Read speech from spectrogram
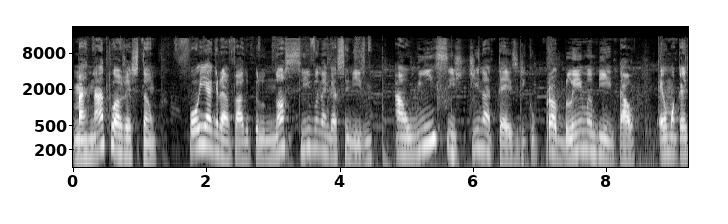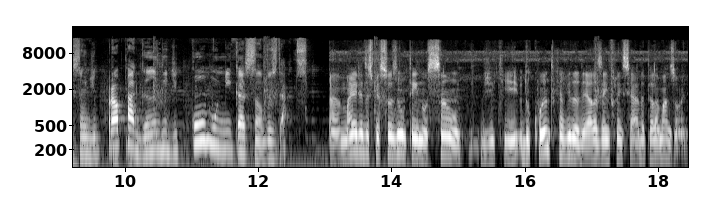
Mas na atual gestão, foi agravado pelo nocivo negacionismo ao insistir na tese de que o problema ambiental é uma questão de propaganda e de comunicação dos dados. A maioria das pessoas não tem noção de que, do quanto que a vida delas é influenciada pela Amazônia.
